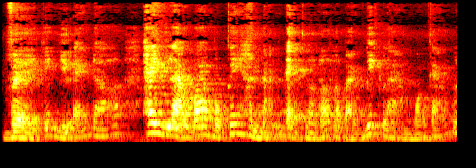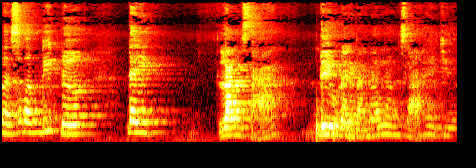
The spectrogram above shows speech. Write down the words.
về cái dự án đó, hay là qua một cái hình ảnh đẹp nào đó là bạn biết làm, quảng cáo là sao bạn biết được? Đây lăn xả điều này bạn đã lăn xả hay chưa?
